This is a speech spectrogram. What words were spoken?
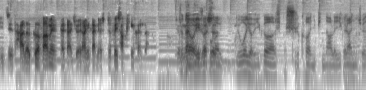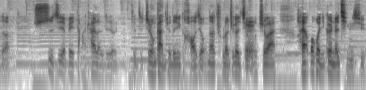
以及它的各方面的感觉，让你感觉是非常平衡的，就有一个是如果有一个什么时刻，你品到了一个让你觉得世界被打开了这种这这这种感觉的一个好酒，那除了这个酒嗯之外，还要包括你个人的情绪，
